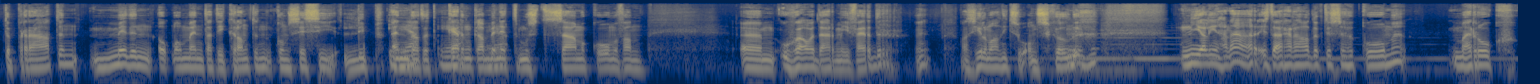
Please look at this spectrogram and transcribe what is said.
te praten, midden op het moment dat die krantenconcessie liep en dat het kernkabinet moest samenkomen van um, hoe gaan we daarmee verder. Hè? was helemaal niet zo onschuldig. Mhm. Niet alleen Hanaar is daar herhaaldelijk tussen gekomen, maar ook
